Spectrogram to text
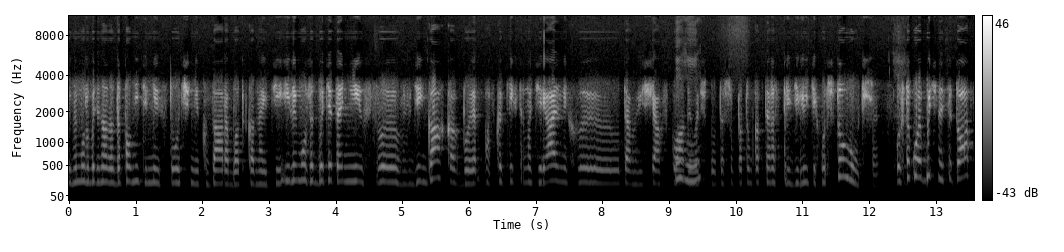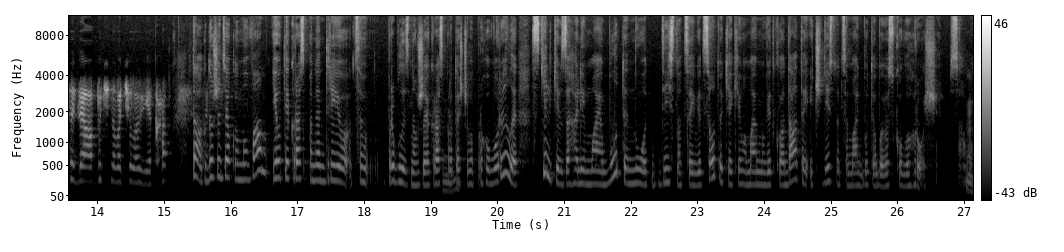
или, может быть, надо дополнительный источник заработка найти, или, может быть, это не в, в деньгах, как бы, а в каких-то материальных э, там вещах складывать что-то, чтобы потом как-то распределить их. Вот что лучше? Вот в такой обычной ситуации для обычного человека. Так, дуже дякуємо вам. І от якраз, пане Андрію, це приблизно вже якраз про те, що ви проговорили. Скільки взагалі має бути ну от дійсно цей відсоток, який ми маємо відкладати, і чи дійсно це мають бути обов'язково гроші саме?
